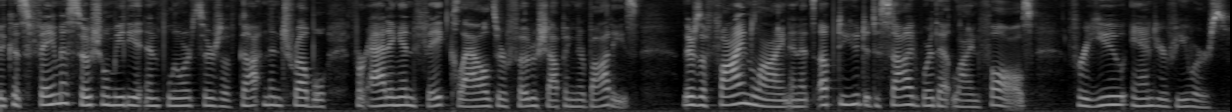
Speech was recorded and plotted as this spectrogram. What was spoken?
because famous social media influencers have gotten in trouble for adding in fake clouds or photoshopping their bodies. There's a fine line, and it's up to you to decide where that line falls for you and your viewers.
